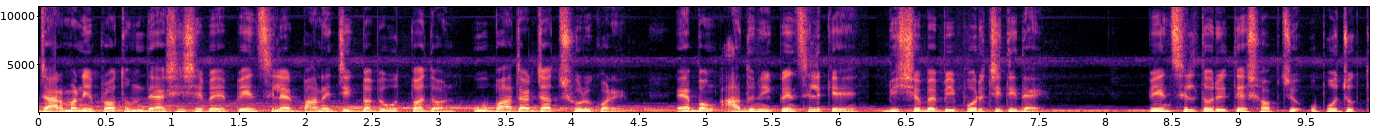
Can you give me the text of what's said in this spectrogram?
জার্মানি প্রথম দেশ হিসেবে পেন্সিলের বাণিজ্যিকভাবে উৎপাদন ও বাজারজাত শুরু করে এবং আধুনিক পেন্সিলকে বিশ্বব্যাপী পরিচিতি দেয়। পেন্সিল তৈরিতে সবচেয়ে উপযুক্ত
